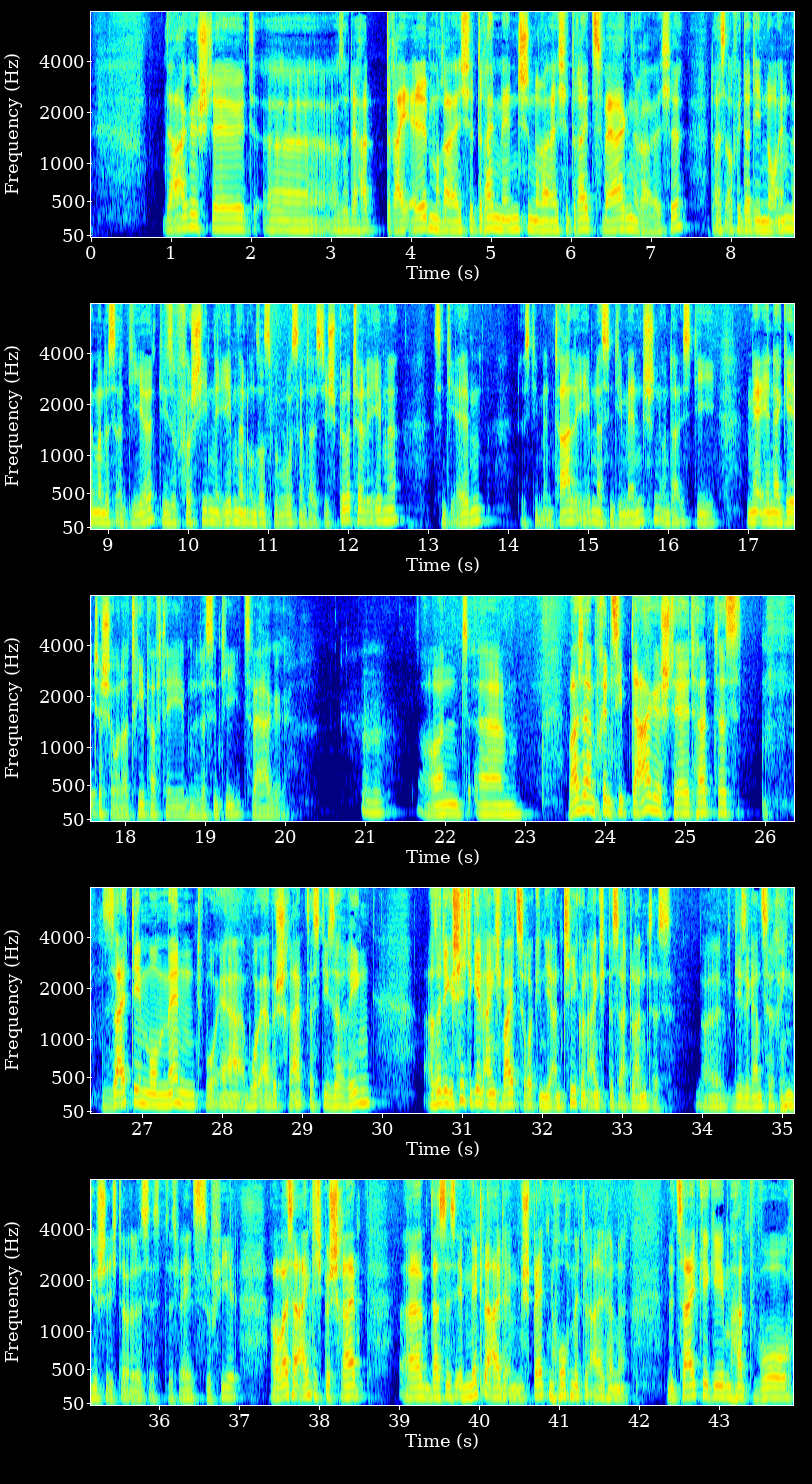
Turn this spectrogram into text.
dargestellt. Äh, also der hat drei Elbenreiche, drei Menschenreiche, drei Zwergenreiche. Da ist auch wieder die neun, wenn man das addiert, diese verschiedenen Ebenen unseres Bewusstseins. Da ist die spirituelle Ebene, das sind die Elben, das ist die mentale Ebene, das sind die Menschen und da ist die mehr energetische oder triebhafte Ebene, das sind die Zwerge. Mhm. Und ähm, was er im Prinzip dargestellt hat, dass seit dem Moment, wo er, wo er beschreibt, dass dieser Ring also die Geschichte geht eigentlich weit zurück in die Antike und eigentlich bis Atlantis. Diese ganze Ringgeschichte, aber das, das wäre jetzt zu viel. Aber was er eigentlich beschreibt, äh, dass es im Mittelalter, im späten Hochmittelalter eine, eine Zeit gegeben hat, wo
